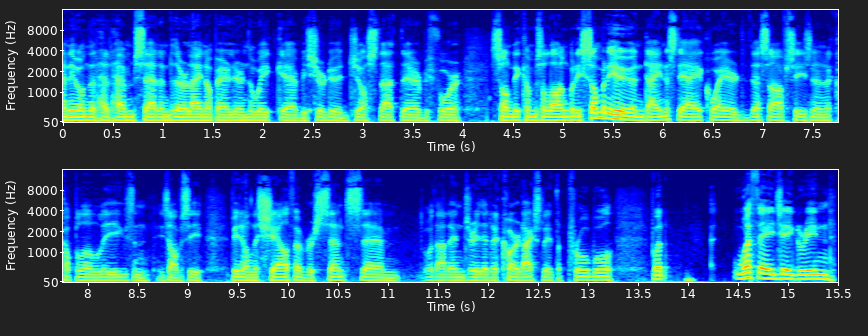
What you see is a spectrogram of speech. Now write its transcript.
anyone that had him set into their lineup earlier in the week, uh, be sure to adjust that there before Sunday comes along. But he's somebody who in Dynasty I acquired this offseason in a couple of leagues, and he's obviously been on the shelf ever since. Um, with that injury that occurred actually at the Pro Bowl, but with AJ Green,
